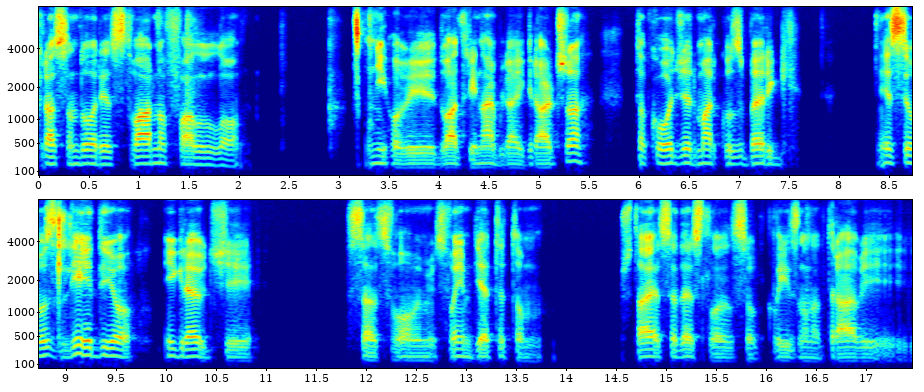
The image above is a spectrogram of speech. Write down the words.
Krasnodar je stvarno falilo njihovi dva, tri najbolja igrača. Također Markus Berg je se ozlijedio igrajući sa svojim, svojim djetetom. Šta je se desilo, se oklizno na travi.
